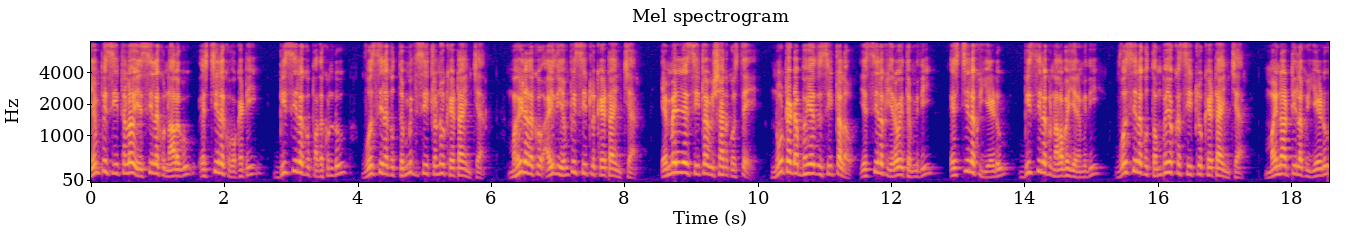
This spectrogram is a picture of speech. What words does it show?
ఎంపీ సీట్లలో ఎస్సీలకు నాలుగు ఎస్టీలకు ఒకటి బీసీలకు పదకొండు ఓసీలకు తొమ్మిది సీట్లను కేటాయించారు. మహిళలకు ఐదు ఎంపీ సీట్లు కేటాయించారు. ఎమ్మెల్యే సీట్ల విషయానికొస్తే నూట డెబ్బై ఐదు సీట్లలో ఎస్సీలకు ఇరవై తొమ్మిది ఎస్టీలకు ఏడు బీసీలకు నలభై ఎనిమిది ఓసీలకు తొంభై ఒక్క సీట్లు కేటాయించారు. మైనార్టీలకు ఏడు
